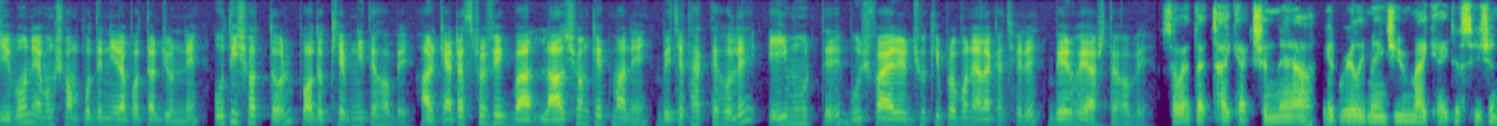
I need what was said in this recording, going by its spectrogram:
জীবন এবং সম্পদের নিরাপত্তার জন্য অতি সত্বর পদক্ষেপ নিতে হবে আর ক্যাটাস্ট্রফিক বা লাল সংকেত মানে বেঁচে থাকতে হলে এই মুহূর্তে বুশফায়ারের ঝুঁকিপ্রবণ এলাকা ছেড়ে বের হয়ে আসতে হবে So at that take action now, it really means you make a decision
